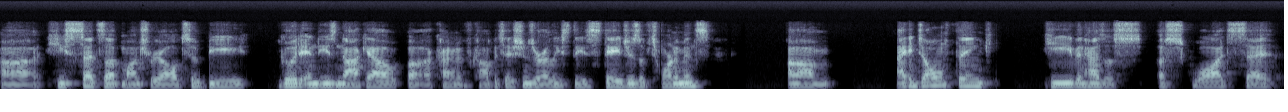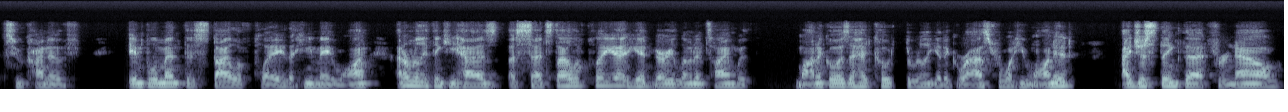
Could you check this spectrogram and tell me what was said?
uh, he sets up Montreal to be good in these knockout uh, kind of competitions or at least these stages of tournaments. Um, I don't think he even has a, a squad set to kind of implement this style of play that he may want. I don't really think he has a set style of play yet. He had very limited time with Monaco as a head coach to really get a grasp for what he wanted. I just think that for now,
